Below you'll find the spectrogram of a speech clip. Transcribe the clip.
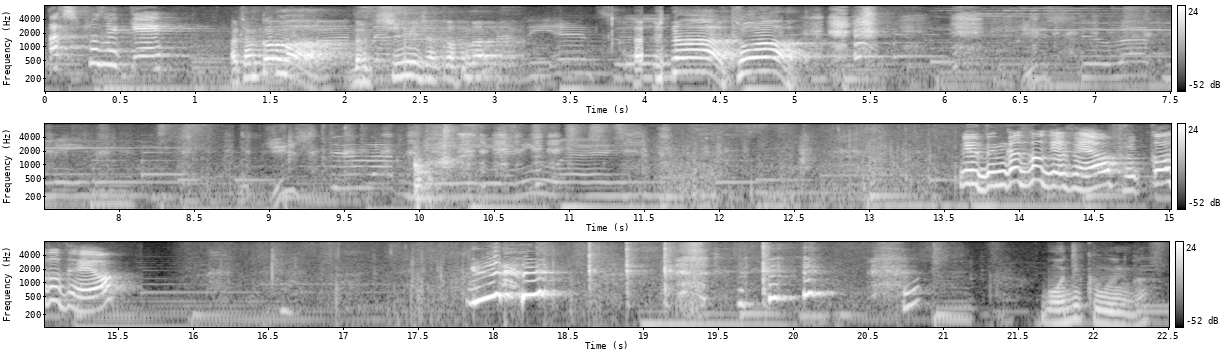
딱 10초 셀게. 아 잠깐만 나 짐이 잠깐만 야 누나 들어와 anyway. 네, 눈 감고 계세요? 불 꺼도 돼요? 뭐 어디 끄고 있는 거야?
